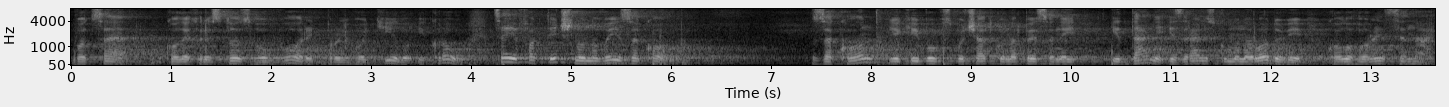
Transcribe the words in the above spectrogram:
Бо це, коли Христос говорить про Його тіло і кров, це є фактично новий закон. Закон, який був спочатку написаний і даний ізраїльському народові коло гори Синай,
